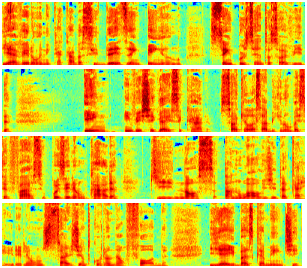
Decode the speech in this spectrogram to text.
e a Verônica acaba se desempenhando 100% a sua vida em investigar esse cara. Só que ela sabe que não vai ser fácil, pois ele é um cara que, nossa, tá no auge da carreira, ele é um sargento coronel foda. E aí, basicamente,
